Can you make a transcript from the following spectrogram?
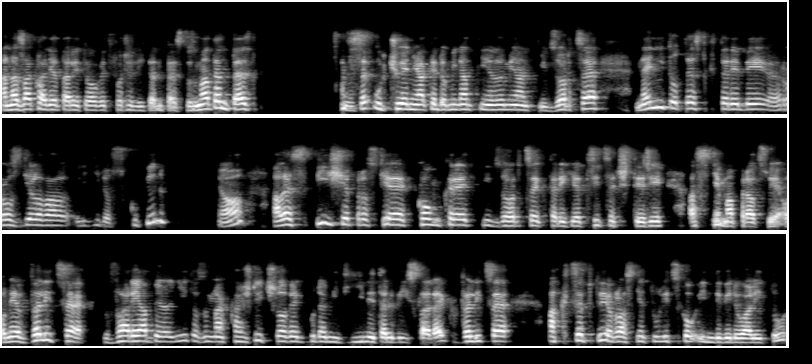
A na základě tady toho vytvořili ten test. To znamená, ten test zase určuje nějaké dominantní, nedominantní vzorce. Není to test, který by rozděloval lidi do skupin, jo? ale spíše prostě konkrétní vzorce, kterých je 34 a s těma pracuje. On je velice variabilní, to znamená, každý člověk bude mít jiný ten výsledek, velice akceptuje vlastně tu lidskou individualitu,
